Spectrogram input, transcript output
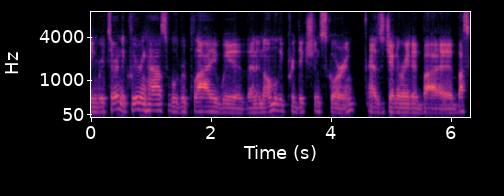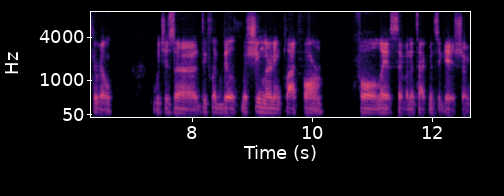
In return, the clearinghouse will reply with an anomaly prediction scoring as generated by Baskerville, which is a Deflect built machine learning platform for layer 7 attack mitigation.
